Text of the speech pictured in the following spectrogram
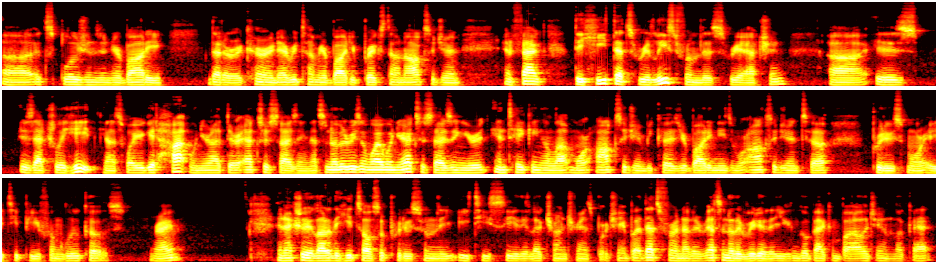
uh, explosions in your body that are occurring every time your body breaks down oxygen. In fact, the heat that's released from this reaction uh, is is actually heat. That's why you get hot when you're out there exercising. That's another reason why when you're exercising, you're intaking a lot more oxygen because your body needs more oxygen to produce more ATP from glucose, right? And actually, a lot of the heat's also produced from the ETC, the electron transport chain. But that's for another. That's another video that you can go back in biology and look at.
